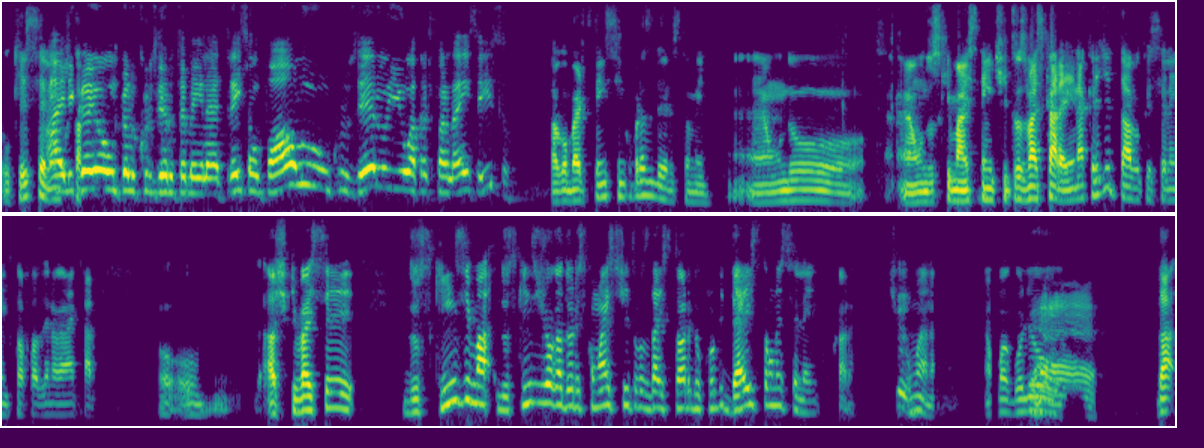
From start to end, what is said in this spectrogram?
o que esse Ah, ele tá... ganhou um pelo Cruzeiro também, né? Três São Paulo, um Cruzeiro e um Atlético Paranaense, é isso? O Dagoberto tem cinco brasileiros também. É um, do, é um dos que mais tem títulos, mas, cara, é inacreditável o que esse elenco tá fazendo, né, cara? O, o, acho que vai ser dos 15, dos 15 jogadores com mais títulos da história do clube, 10 estão nesse elenco, cara. Tipo, hum. mano, é um bagulho. É... Da,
